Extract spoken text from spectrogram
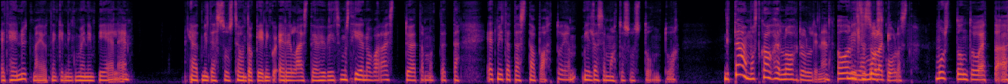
että hei nyt mä jotenkin niin kuin menin pieleen. Ja että mitä susta se on toki niin kuin erilaista ja hyvin semmoista hienovaraista työtä, mutta että, että mitä tässä tapahtuu ja miltä se mahdollisuus tuntua. Niin tämä on musta kauhean lohdullinen. On, Miltä se sulle kuulostaa? Musta tuntuu, että,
